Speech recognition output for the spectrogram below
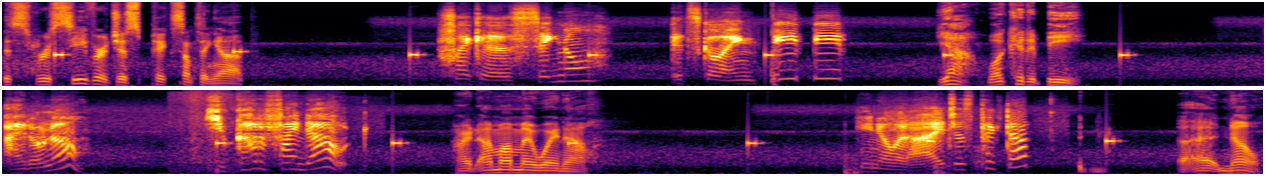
This receiver just picked something up. Like a signal? It's going beep beep. Yeah, what could it be? I don't know. You gotta find out. All right, I'm on my way now. You know what I just picked up? Uh, no.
